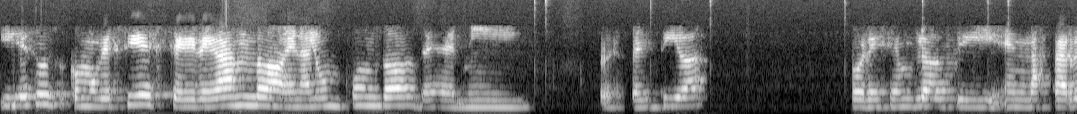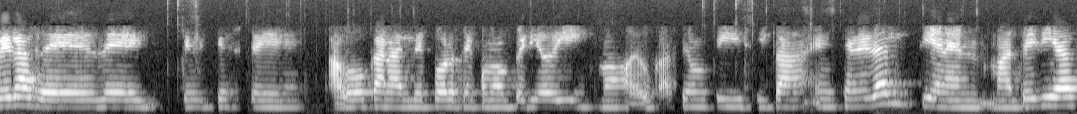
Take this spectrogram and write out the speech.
y eso como que sigue segregando en algún punto desde mi perspectiva. Por ejemplo, si en las carreras de, que, se abocan al deporte como periodismo, educación física, en general tienen materias,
